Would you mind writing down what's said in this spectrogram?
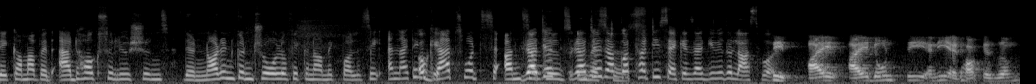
they come up with ad hoc solutions. They're not in control of economic policy, and I think Okay. that's what s- Rajat, unsettles Rajat, I've got 30 seconds. I'll give you the last word. See, I, I don't see any ad hocism.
